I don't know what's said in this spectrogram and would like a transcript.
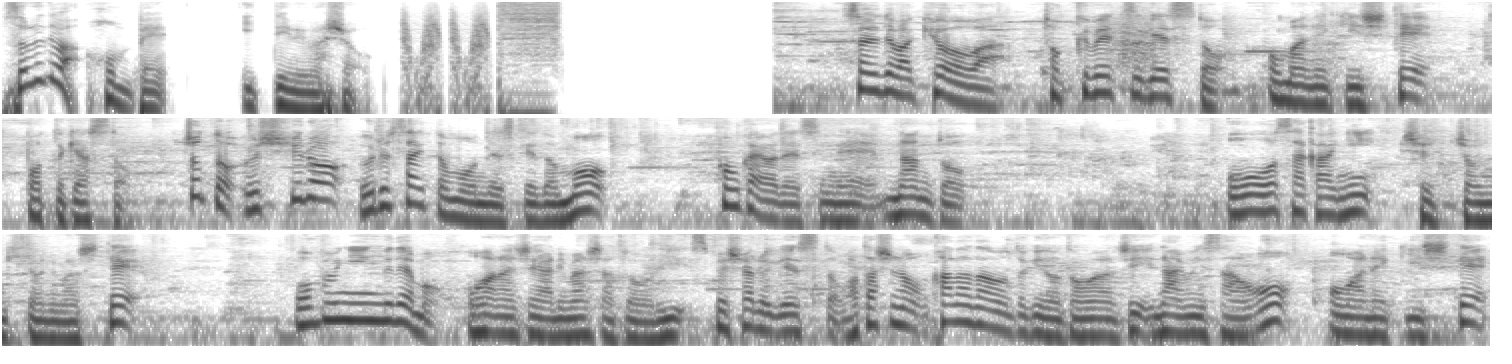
それでは本編行ってみましょう。それでは今日は特別ゲストお招きして、ポッドキャスト。ちょっと後ろうるさいと思うんですけども、今回はですね、なんと大阪に出張に来ておりまして、オープニングでもお話がありました通り、スペシャルゲスト、私のカナダの時の友達、ナミさんをお招きして、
